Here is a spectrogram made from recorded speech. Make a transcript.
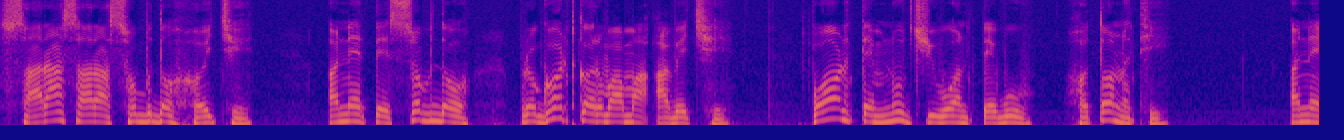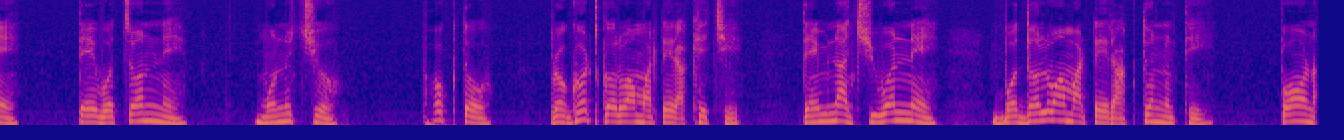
સારા સારા શબ્દો હોય છે અને તે શબ્દો પ્રગટ કરવામાં આવે છે. પણ તેમનું જીવન તેવું હોતો નથી. અને તે વચનને મનુષ્યો ફક્ત પ્રગટ કરવા માટે રાખે છે. તેમના જીવનને બદલવા માટે રાખતો નથી. પણ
